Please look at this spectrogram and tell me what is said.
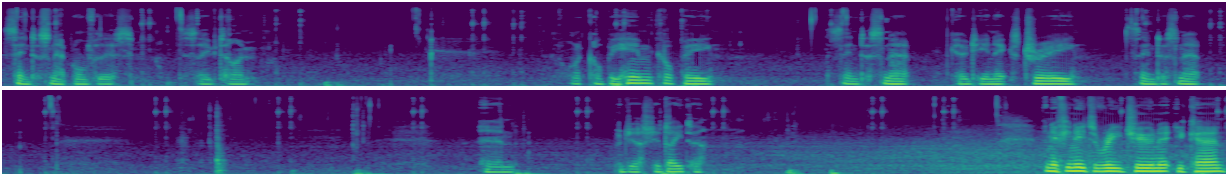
center snap on for this to save time. So I want to copy him, copy center snap, go to your next tree, center snap, and adjust your data. And if you need to retune it, you can.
